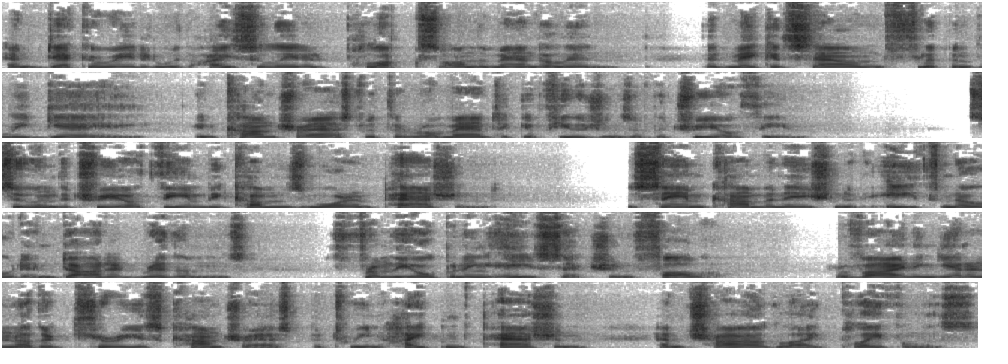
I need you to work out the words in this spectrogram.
and decorated with isolated plucks on the mandolin that make it sound flippantly gay in contrast with the romantic effusions of the trio theme. Soon the trio theme becomes more impassioned. The same combination of eighth note and dotted rhythms from the opening A section follow, providing yet another curious contrast between heightened passion and childlike playfulness.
